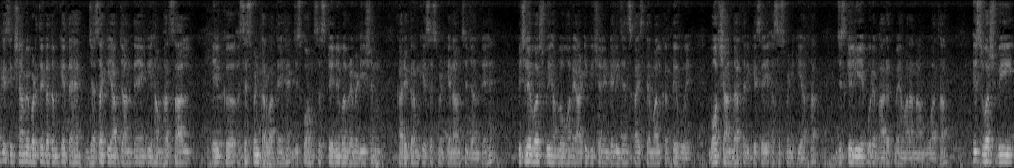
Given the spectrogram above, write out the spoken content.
के शिक्षा में बढ़ते कदम के तहत, जैसा कि आप जानते हैं कि हम हर साल एक असेसमेंट करवाते हैं, जिसको हम सस्टेनेबल रेमेडिएशन कार्यक्रम के असेसमेंट के नाम से जानते हैं। पिछले वर्ष भी हम लोगों ने आर्टिफिशियल इंटेलिजेंस का इस्तेमाल करते हुए बहुत शानदार तरीके से असेसमेंट किया था, जिसके लिए पूरे भारत में हमारा नाम हुआ था। इस वर्ष भी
